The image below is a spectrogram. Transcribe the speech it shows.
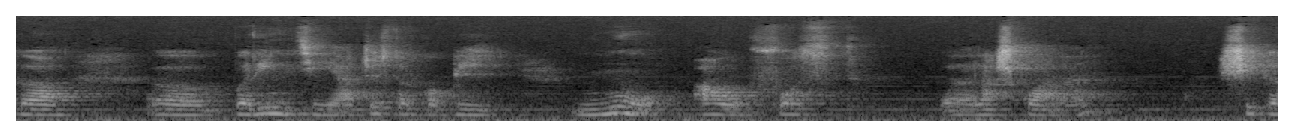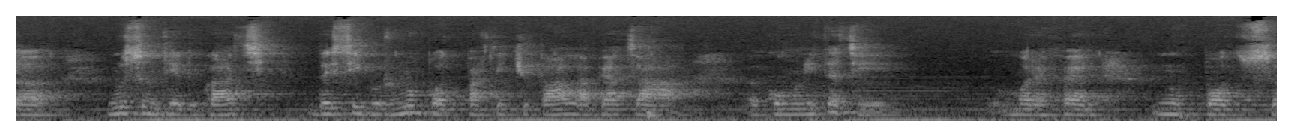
că uh, părinții acestor copii nu au fost uh, la școală și că nu sunt educați, desigur nu pot participa la piața uh, comunității. Mă refer, nu pot să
